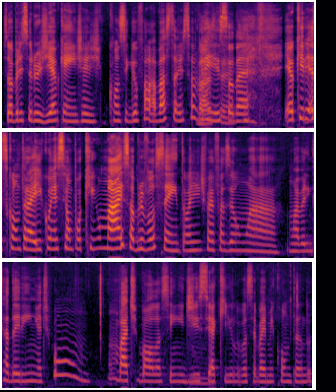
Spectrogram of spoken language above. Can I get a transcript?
sobre cirurgia, porque a gente, a gente conseguiu falar bastante sobre bastante. isso, né? Eu queria descontrair e conhecer um pouquinho mais sobre você, então a gente vai fazer uma, uma brincadeirinha, tipo um, um bate-bola, assim, disso hum. e aquilo, você vai me contando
